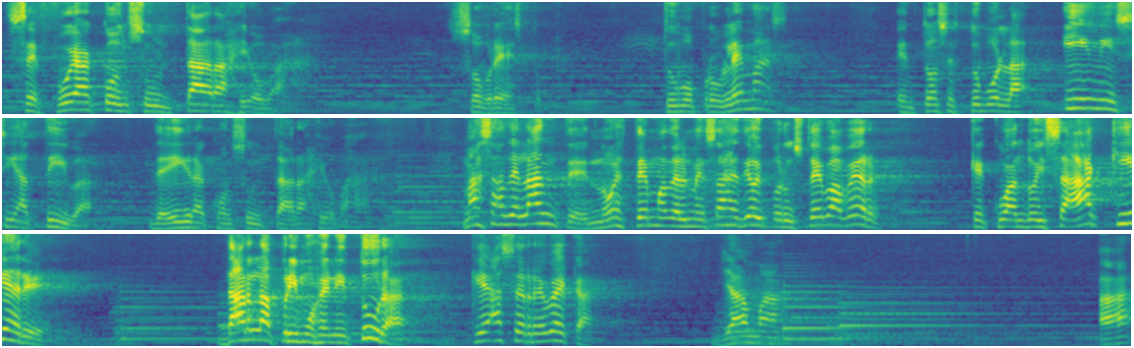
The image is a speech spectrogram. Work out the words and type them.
se fue a consultar a Jehová sobre esto. Tuvo problemas, entonces tuvo la iniciativa de ir a consultar a Jehová. Más adelante, no es tema del mensaje de hoy, pero usted va a ver que cuando Isaac quiere dar la primogenitura, ¿qué hace Rebeca? Llama a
